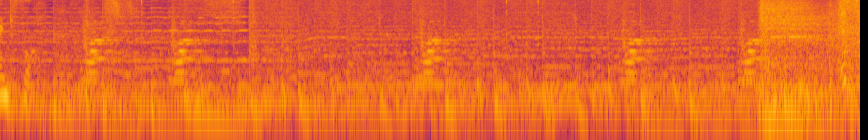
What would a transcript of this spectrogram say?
Mindful. It's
